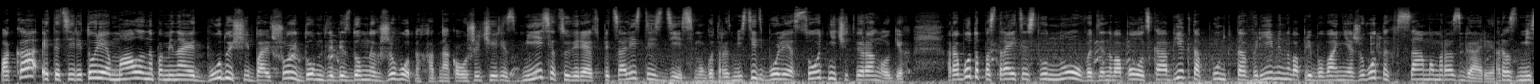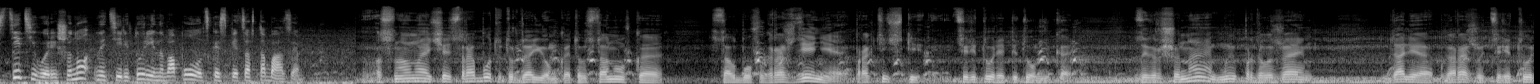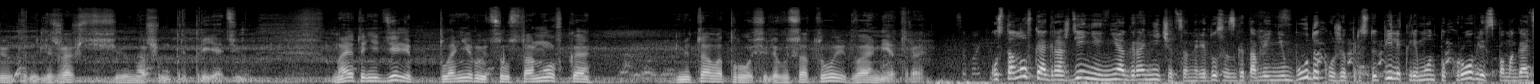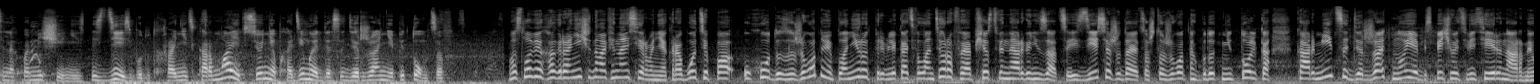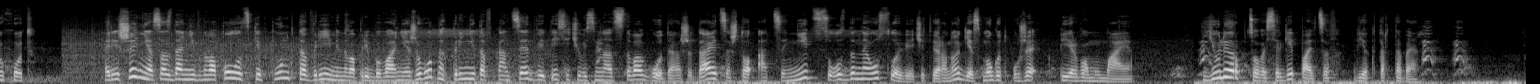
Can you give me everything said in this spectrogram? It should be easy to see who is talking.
Speaker 1: Пока эта территория мало напоминает будущий большой дом для бездомных животных, однако уже через месяц, уверяют специалисты, здесь смогут разместить более сотни четвероногих. Работа по строительству нового для Новополоцка объекта пункта временного пребывания животных в самом разгаре. Разместить его решено на территории Новополоцкой спецавтобазы.
Speaker 2: Основная часть работы трудоемкая – это установка столбов ограждения. Практически территория питомника завершена. Мы продолжаем далее обгораживать территорию, принадлежащую нашему предприятию. На этой неделе планируется установка металлопрофиля высотой 2 метра.
Speaker 1: Установкой ограждения не ограничится. Наряду с изготовлением будок уже приступили к ремонту кровли вспомогательных помещений. Здесь будут хранить корма и все необходимое для содержания питомцев. В условиях ограниченного финансирования к работе по уходу за животными планируют привлекать волонтеров и общественные организации. Здесь ожидается, что животных будут не только кормить, содержать, но и обеспечивать ветеринарный уход. Решение о создании в Новополоцке пункта временного пребывания животных принято в конце 2018 года. Ожидается, что оценить созданное условие четвероногие смогут уже 1 мая. Юлия Рубцова, Сергей Пальцев, Вектор ТВ.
